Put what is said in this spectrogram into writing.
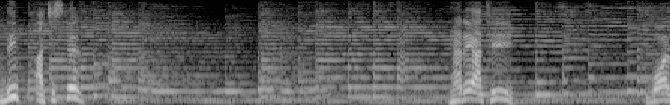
দীপ আছিস রে হ্যাঁ রে আছি। বল।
